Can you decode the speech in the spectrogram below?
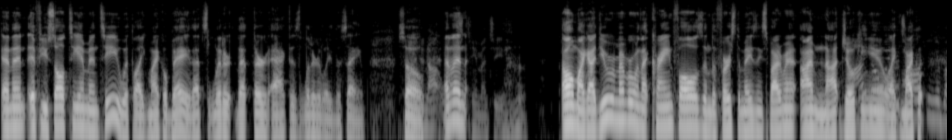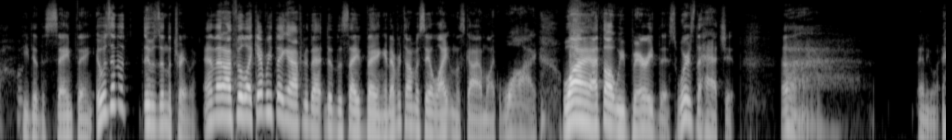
and then if you saw TMNT with like Michael Bay, that's liter that third act is literally the same. So and then TMNT. oh my god, you remember when that crane falls in the first Amazing Spider-Man? I'm not joking you. Like Michael he did the same thing. It was in the it was in the trailer. And then I feel like everything after that did the same thing. And every time I see a light in the sky, I'm like, why? Why? I thought we buried this. Where's the hatchet? anyway.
